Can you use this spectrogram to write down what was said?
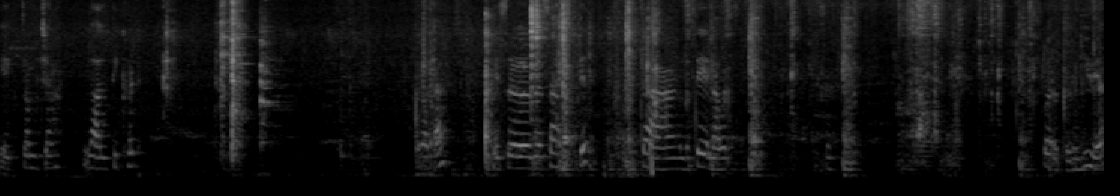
एक चमचा लाल तिखट. तर आता हे सगळं साहित्य चांगलं तेलावर. असं परतून घेऊया.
